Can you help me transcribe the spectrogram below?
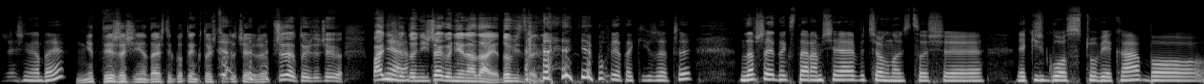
Że ja się nie nadaję? Nie ty, że się nie nadajesz, tylko ten ktoś, co do ciebie, że przyszedł ktoś do ciebie, pani Nie. się do niczego nie nadaje, do widzenia. nie mówię takich rzeczy. Zawsze jednak staram się wyciągnąć coś, e, jakiś głos z człowieka, bo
